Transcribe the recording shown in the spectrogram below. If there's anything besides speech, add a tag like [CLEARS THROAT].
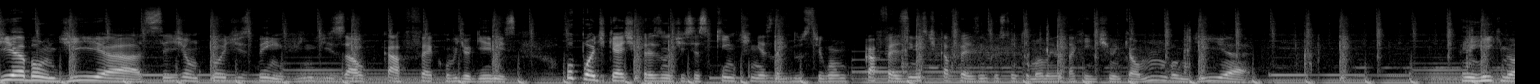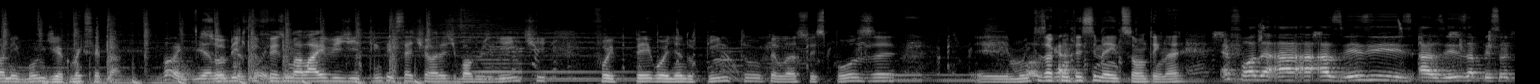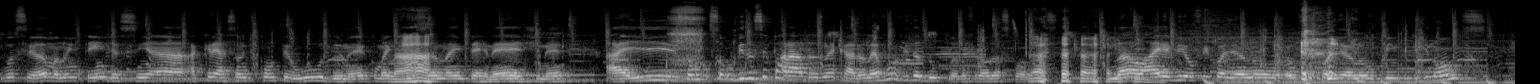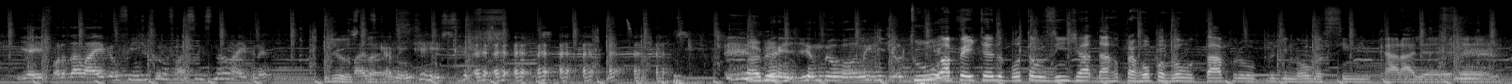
dia, bom dia! Sejam todos bem-vindos ao Café com Videogames, o podcast que traz notícias quentinhas da indústria, igual um cafezinho. Este cafezinho que eu estou tomando ainda tá quentinho aqui, ó. Hum, bom dia! Henrique, meu amigo, bom dia, como é que você tá? Bom dia, Soube Lucas, que tu fez dia. uma live de 37 horas de Baldur's Gate, foi pego olhando o pinto pela sua esposa. E muitos Pô, acontecimentos ontem, né? É foda, a- a- às vezes, às vezes a pessoa que você ama não entende assim a, a criação de conteúdo, né? Como é que Ah. funciona na internet, né? Aí são, são vidas separadas, né, cara? Eu levo uma vida dupla no final das contas. [LAUGHS] Na live eu fico olhando, eu fico olhando o pinto de gnomos. E aí fora da live eu finjo que eu não faço isso na live, né? Justo, é. Basicamente é isso. [LAUGHS] Amigo, Manjando rolo em joguinho. Tu apertando o botãozinho já da, pra roupa voltar pro, pro gnomo, assim, caralho, é...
